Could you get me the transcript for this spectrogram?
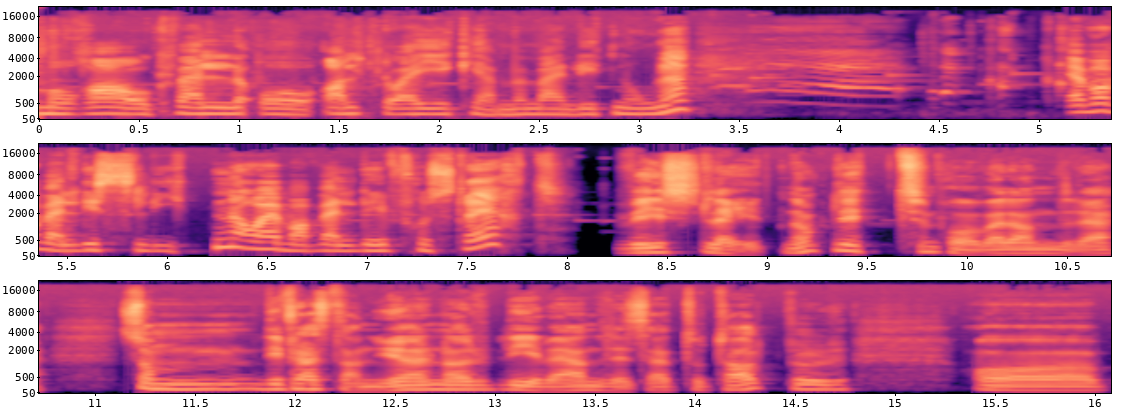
morgen og kveld og alt, og jeg gikk hjemme med en liten unge Jeg var veldig sliten, og jeg var veldig frustrert. Vi sleit nok litt på hverandre, som de fleste gjør når livet endrer seg totalt. Og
